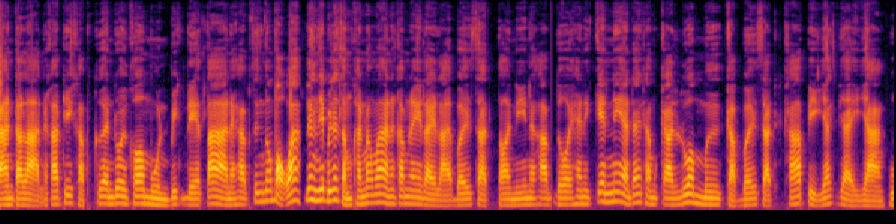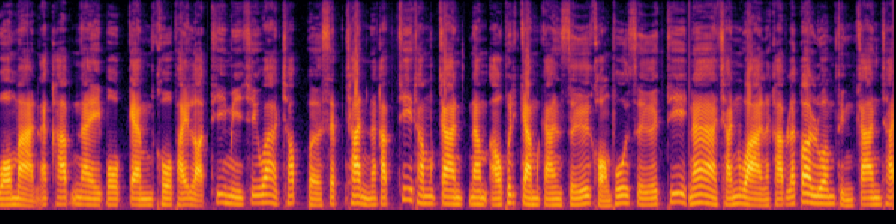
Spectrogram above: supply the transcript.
การตลาดนะครับที่ขับเคลื่อนด้วยข้อมูล Big Data นะครับ ซึ่งต้องบอกว่าเรื่องนี้เป็นเรื่องสำคัญมาก ๆ นะครับ ในหลาย ๆ บริษัทตอนนี้นะครับ โดย Heineken เนี่ยได้ทำการร่วมมือกับบริษัทค้าปลีกยักษ์ใหญ่อย่าง Walmart นะครับในโปรแกรม Copilot ที่มีชื่อว่า Shop Perception นะครับที่ทำการนำเอาพฤติกรรมการซื้อของผู้ซื้อที่หน้าชั้นวางนะครับ แล้วก็รวมถึงการใช้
